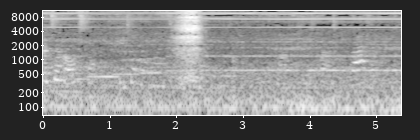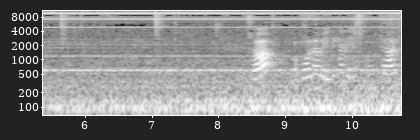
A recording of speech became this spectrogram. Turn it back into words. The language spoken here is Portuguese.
para 19, tá? Tá? Agora vem, deixa eu contar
